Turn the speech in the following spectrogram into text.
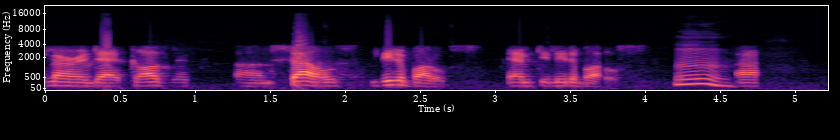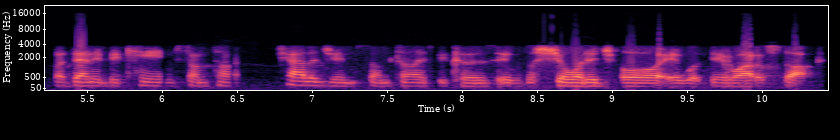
learned that Goslin um, sells liter bottles, empty liter bottles. Uh, but then it became sometimes challenging sometimes because it was a shortage or it was, they were out of stock.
